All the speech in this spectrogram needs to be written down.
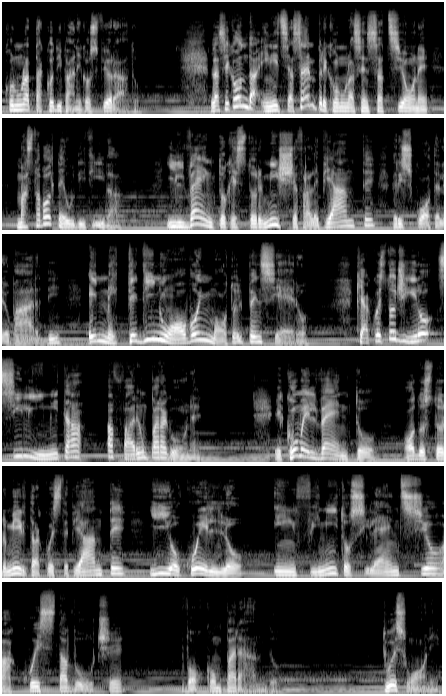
con un attacco di panico sfiorato. La seconda inizia sempre con una sensazione, ma stavolta è uditiva. Il vento che stormisce fra le piante riscuote leopardi e mette di nuovo in moto il pensiero, che a questo giro si limita a fare un paragone. E come il vento odo stormir tra queste piante, io quello infinito silenzio a questa voce vo comparando. Due suoni.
